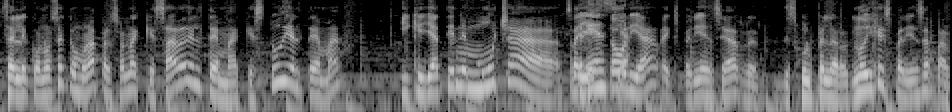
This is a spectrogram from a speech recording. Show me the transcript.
se le conoce como una persona que sabe del tema, que estudia el tema y que ya tiene mucha Experiencia. trayectoria, experiencia, re- disculpe, la- no dije experiencia para,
